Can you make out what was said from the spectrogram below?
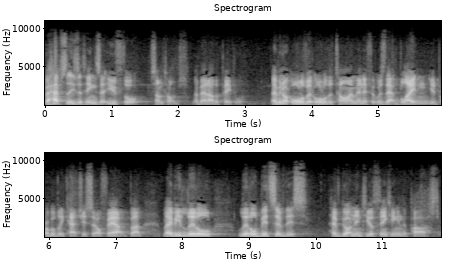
Perhaps these are things that you've thought sometimes about other people. Maybe not all of it all of the time, and if it was that blatant, you'd probably catch yourself out. But maybe little, little bits of this have gotten into your thinking in the past.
